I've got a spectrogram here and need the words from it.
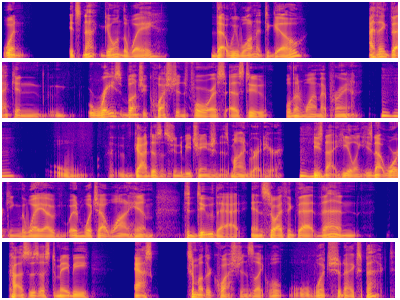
when it's not going the way that we want it to go, I think that can raise a bunch of questions for us as to, well, then why am I praying? Mm-hmm. God doesn't seem to be changing his mind right here. Mm-hmm. He's not healing. He's not working the way I, in which I want him to do that. And so I think that then causes us to maybe ask some other questions like, well, what should I expect?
